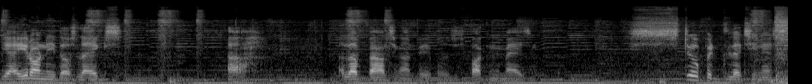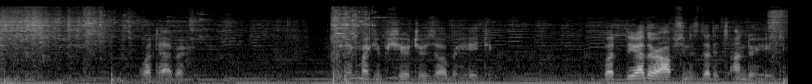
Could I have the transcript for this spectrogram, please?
Yeah, you don't need those legs. Ah. I love bouncing on people. It's fucking amazing. Stupid glitchiness. Whatever. I think my computer is overheating. But the other option is that it's underheating.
